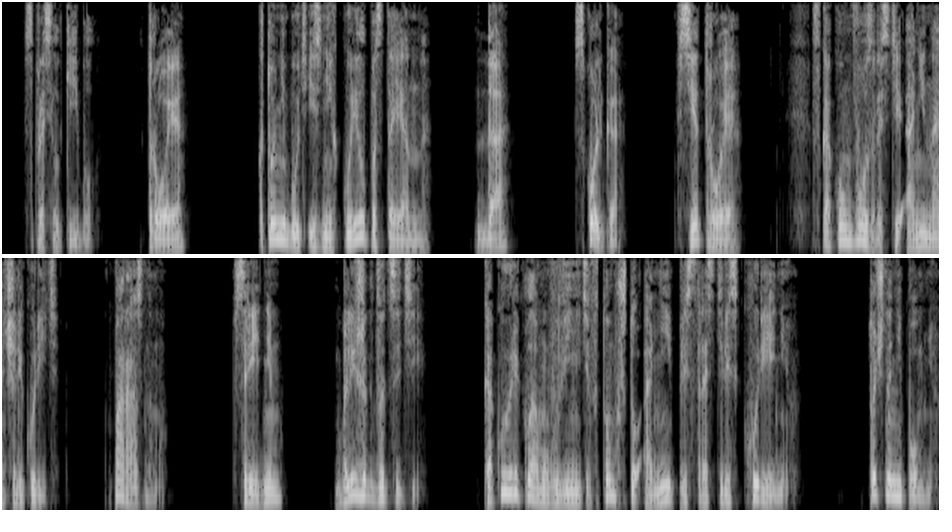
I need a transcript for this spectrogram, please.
— спросил Кейбл. «Трое». «Кто-нибудь из них курил постоянно?» «Да». «Сколько?» «Все трое». «В каком возрасте они начали курить?» «По-разному». «В среднем?» «Ближе к двадцати». «Какую рекламу вы вините в том, что они пристрастились к курению?» «Точно не помню».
